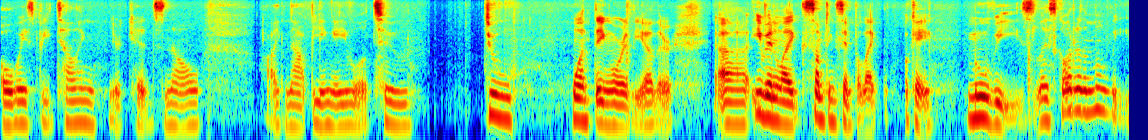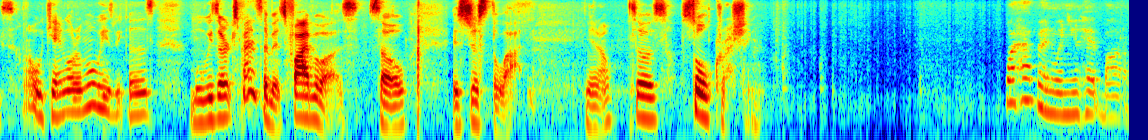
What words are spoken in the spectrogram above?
always be telling your kids no, like not being able to do one thing or the other. Uh, even like something simple, like, okay, movies. Let's go to the movies. Oh, we can't go to movies because movies are expensive. It's five of us. So it's just a lot, you know? So it's soul crushing. What happened when you hit bottom?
